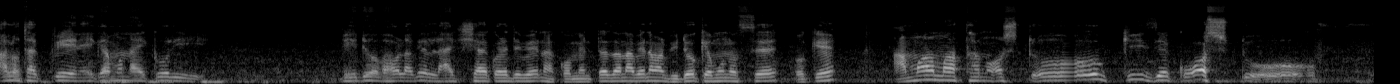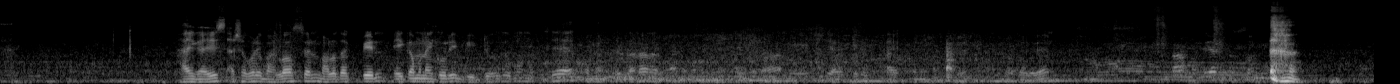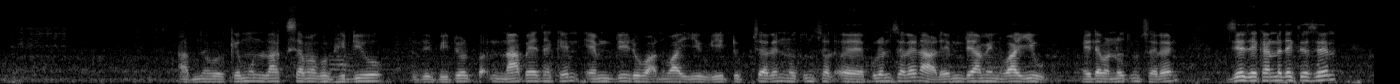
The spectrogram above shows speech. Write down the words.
ভালো থাকবেন, এই কেমন কামনাই করি। ভিডিও ভালো লাগলে লাইক শেয়ার করে দিবেন আর কমেন্টটা জানাবেন আমার ভিডিও কেমন হচ্ছে ওকে আমার মাথা নষ্ট, কি যে কষ্ট। হাই গাইস আশা করি ভালো আছেন, ভালো থাকবেন, এই কামনাই করি। ভিডিও কেমন হচ্ছে কমেন্টে জানান শেয়ার করে আপনার কেমন লাগছে আমার ভিডিও যদি ভিডিও না পেয়ে থাকেন MD one Y U YouTube channel নতুন পুরান চ্যানেল আর এমডি আমিন ওয়াই ইউ এটা আমার নতুন চ্যানেল যে যেখানে দেখতেছেন,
